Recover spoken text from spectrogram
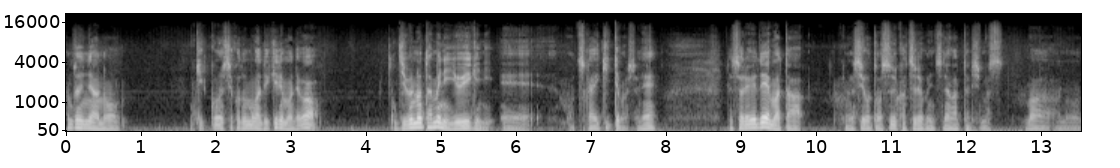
本当にねあの結婚して子供ができるまでは自分のために有意義に、えー、もう使い切ってましたね。でそれでまた仕事をする活力につながったりします。まああの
